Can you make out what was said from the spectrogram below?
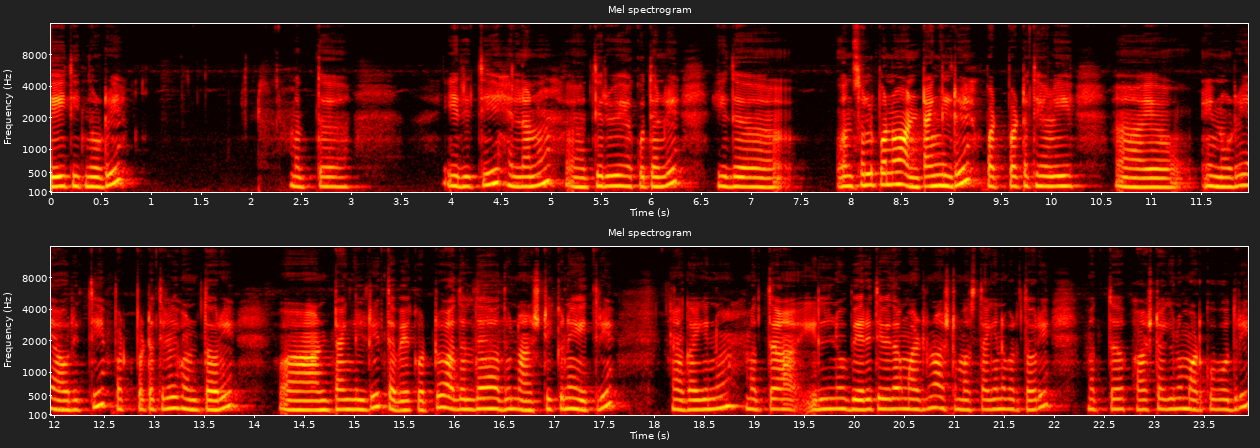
ಬೇಯ್ತೈತಿ ನೋಡಿರಿ. ಮತ್ತು ಈ ರೀತಿ ಎಲ್ಲನೂ ತಿರುವಿ ಹಾಕೋತೇನೆ ರೀ ಇದು ಒಂದು ಸ್ವಲ್ಪನೂ ಅಂಟಂಗಿಲ್ಲ ರೀ ಪಟ್ ಅಂತ ಹೇಳಿ ಏನು ನೋಡಿರಿ ಯಾವ ರೀತಿ, ಪಟ್ ಪಟ್ ಅಂತ ಹೇಳಿ ಹೊಂಟ್ತಾವೆ ರೀ ಅಂಟಂಗಿಲ್ಲ ರೀ ತವೆ ಕೊಟ್ಟು ಅದಲ್ದೆ ಅದು ನಾನ್ ಸ್ಟಿಕ್ನೇ ಐತ್ರಿ. ಹಾಗಾಗಿನೂ ಮತ್ತು ಇಲ್ಲಿ ನೀವು ಬೇರೆ ತೆವೆದಾಗ ಮಾಡ್ರೂ ಅಷ್ಟು ಮಸ್ತಾಗಿನೂ ಬರ್ತಾವೆ ರೀ ಮತ್ತು ಫಾಸ್ಟಾಗಿನೂ ಮಾಡ್ಕೋಬೋದು ರೀ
